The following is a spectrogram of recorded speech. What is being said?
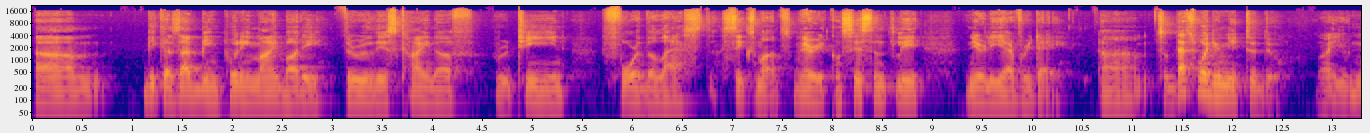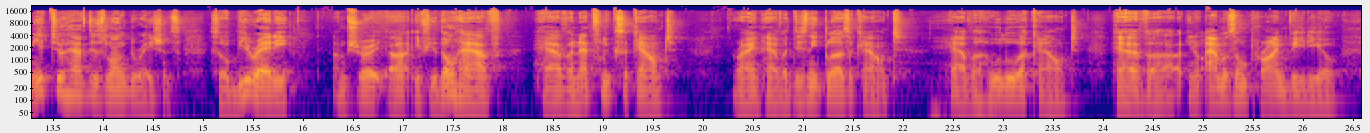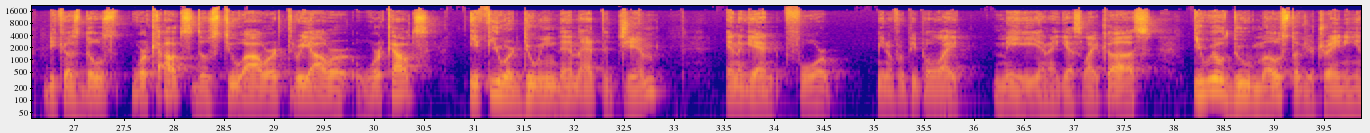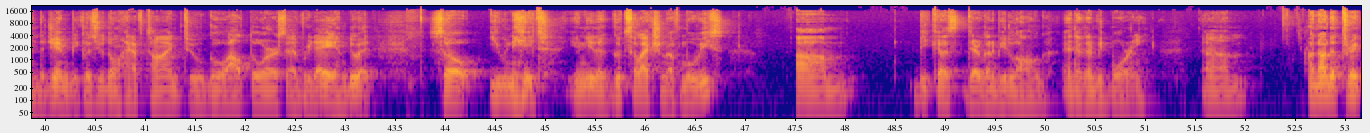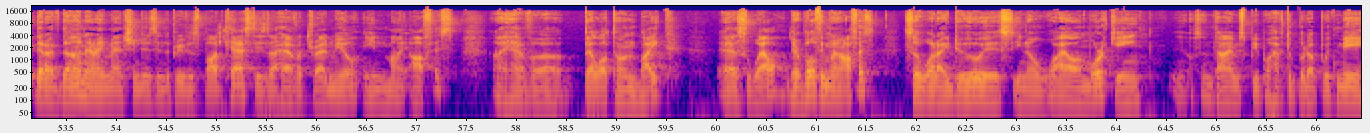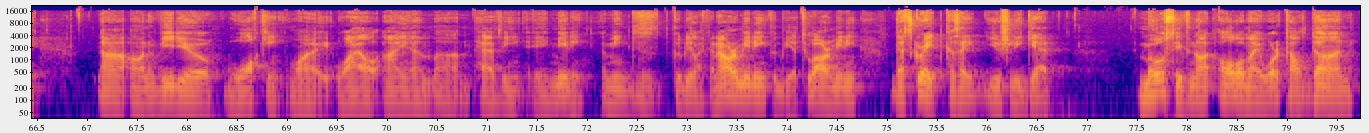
um, because I've been putting my body through this kind of routine for the last six months, very consistently, nearly every day. Um, so that's what you need to do. Right? You need to have these long durations. So be ready. I'm sure uh, if you don't have, have a Netflix account, right? Have a Disney Plus account, have a Hulu account, have a, you know Amazon Prime Video because those workouts, those two hour, three hour workouts, if you are doing them at the gym, and again, for you know, for people like me and I guess like us, you will do most of your training in the gym because you don't have time to go outdoors every day and do it. So you need you need a good selection of movies, um, because they're going to be long and they're going to be boring. Um, Another trick that I've done, and I mentioned this in the previous podcast, is I have a treadmill in my office. I have a Peloton bike as well. They're both in my office. So what I do is, you know, while I'm working, you know, sometimes people have to put up with me uh, on a video walking while while I am um, having a meeting. I mean, this is, could be like an hour meeting, could be a two-hour meeting. That's great because I usually get most, if not all, of my workout done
